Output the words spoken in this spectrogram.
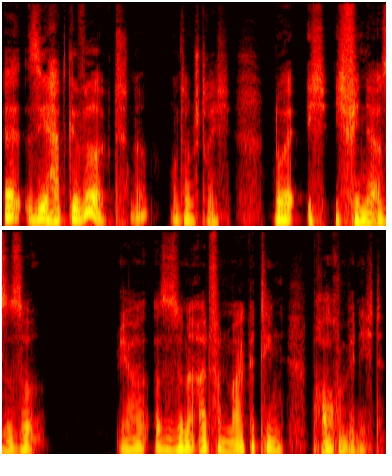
äh, sie hat gewirkt, ne? unterm Strich. Nur ich, ich finde also so, ja, also so eine Art von Marketing brauchen wir nicht.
